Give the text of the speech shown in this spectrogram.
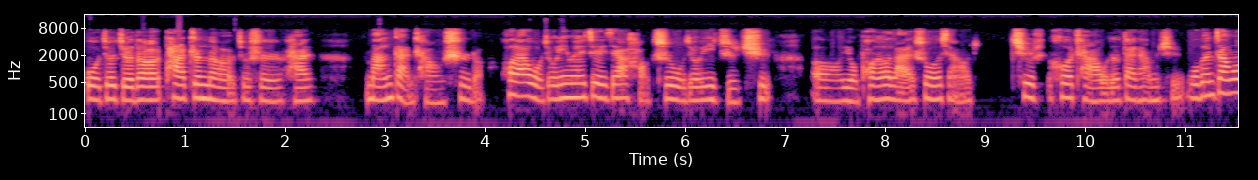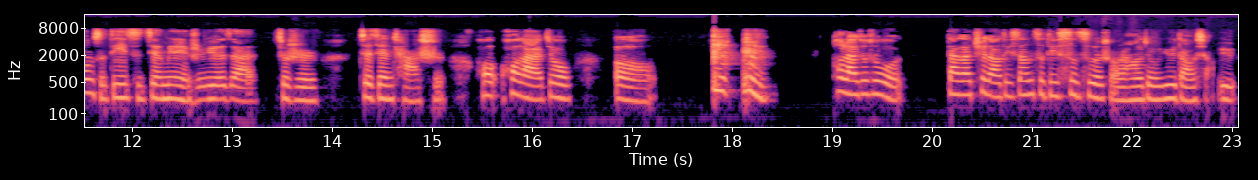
我就觉得他真的就是还蛮敢尝试的。后来我就因为这一家好吃，我就一直去。呃，有朋友来说想要去喝茶，我就带他们去。我跟张公子第一次见面也是约在。就是这间茶室，后后来就，呃，后来就是我大概去到第三次、第四次的时候，然后就遇到小玉，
